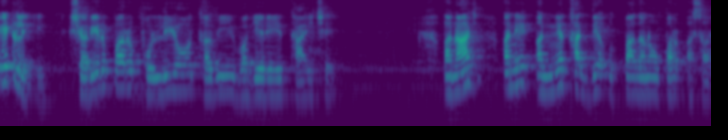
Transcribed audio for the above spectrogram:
એટલે કે શરીર પર ફોલ્લીઓ થવી વગેરે થાય છે. અનાજ અને અન્ય ખાદ્ય ઉત્પાદનો પર અસર.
